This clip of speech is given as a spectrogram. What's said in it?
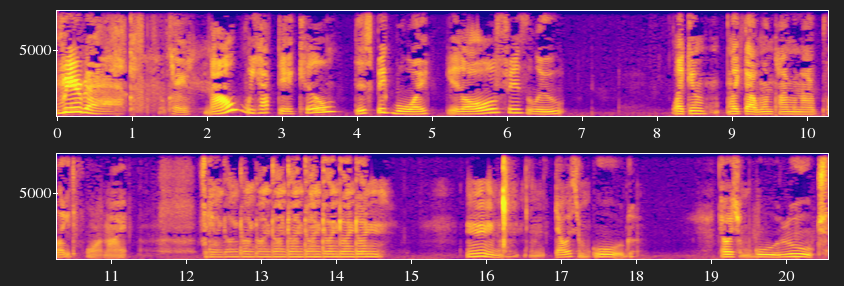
We're back. Okay, now we have to kill this big boy, get all of his loot. Like in like that one time when I played Fortnite. Mmm, that was some good. That was some good loot.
